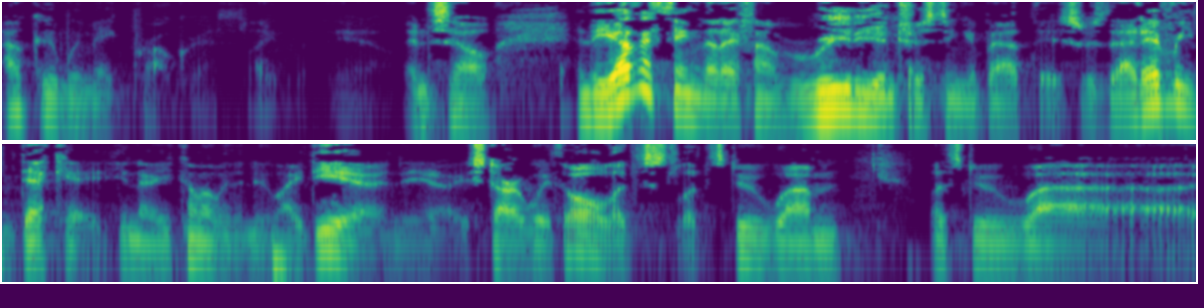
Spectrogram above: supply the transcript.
how can we make progress? Like, you know, and so, and the other thing that I found really interesting about this was that every decade, you know, you come up with a new idea, and you know, you start with, oh, let's let's do. Um, let's do uh,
